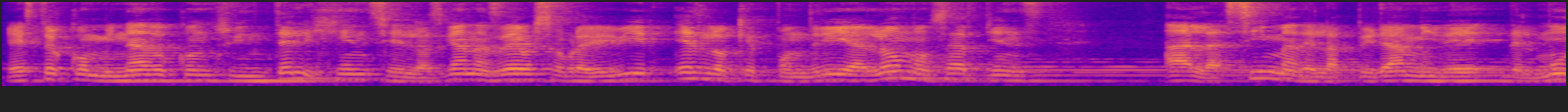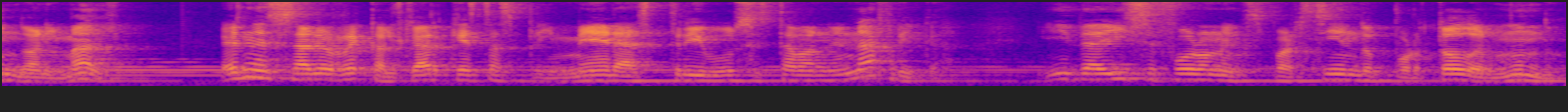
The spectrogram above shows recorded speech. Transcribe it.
Esto combinado con su inteligencia y las ganas de sobrevivir es lo que pondría al Homo sapiens a la cima de la pirámide del mundo animal. Es necesario recalcar que estas primeras tribus estaban en África y de ahí se fueron esparciendo por todo el mundo.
